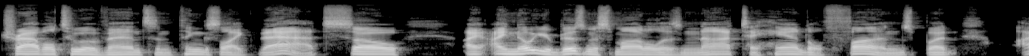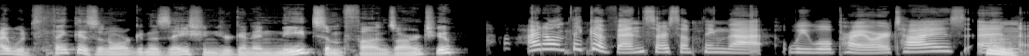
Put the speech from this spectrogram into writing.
travel to events, and things like that. So I, I know your business model is not to handle funds, but I would think as an organization, you're going to need some funds, aren't you? I don't think events are something that we will prioritize. And hmm.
